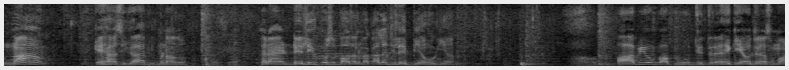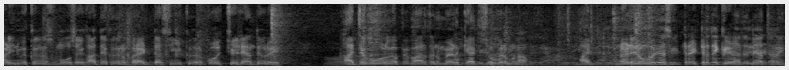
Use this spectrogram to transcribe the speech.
ਨਾ, ਕਿਹਾ ਸੀਗਾ ਵੀ ਬਣਾ ਦੋ। ਫਿਰ ਐ ਡੇਲੀ ਕੁਛ ਬਾਦਲ ਮੈਂ ਕੱਲ ਜਲੇਬੀਆਂ ਹੋ ਗਈਆਂ। ਆਹੋ ਆ ਵੀ ਉਹ ਬਾਪੂ ਜਿੱਧਰ ਇਹ ਗਿਆ, ਉਧਰ ਸਮਾਣੀ ਨੂੰ ਇੱਕ ਦਿਨ ਸਮੋਸੇ ਖਾਦੇ ਇੱਕ ਦਿਨ ਬ੍ਰੈਡ ਅਸੀਂ, ਇੱਕ ਦਿਨ ਕੁਲਚੇ ਲਿਆਂਦੇ ਉਰੇ। ਅੱਜ ਗੋਲ ਗੱਪੇ ਬਾਰ ਤੈਨੂੰ ਮਿਲ ਗਿਆ ਅੱਜ ਸ਼ੁਕਰ ਮਨਾ। ਅੱਜ ਨਾਲੇ ਰੋਜ਼ ਅਸੀਂ ਟਰੈਕਟਰ ਤੇ ਗੇੜਾ ਦਿੰਨੇ ਹੱਥ ਨੇ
